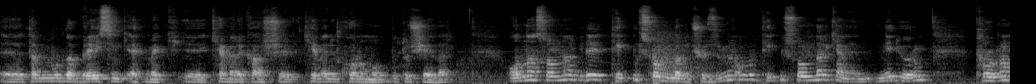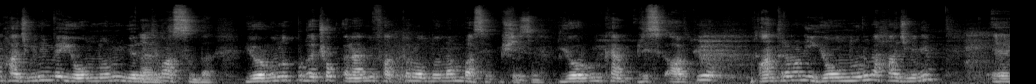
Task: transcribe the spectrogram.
Ee, tabii burada bracing etmek, e, kemere karşı, kemerin konumu, bu tür şeyler. Ondan sonra bir de teknik sorunların çözümü. Ama teknik sorun derken ne diyorum? Program hacminin ve yoğunluğunun yönetimi Evet. aslında. Yorgunluk burada çok önemli bir faktör olduğundan bahsetmiştik. Kesinlikle. Yorgunken risk artıyor. Antrenmanın yoğunluğunu ve hacmini e,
